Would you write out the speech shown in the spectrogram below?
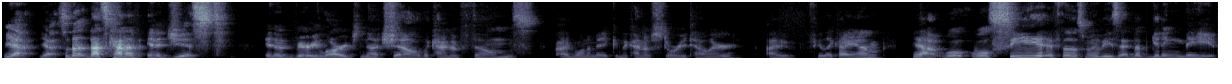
yeah yeah. So that, that's kind of in a gist in a very large nutshell the kind of films i'd want to make and the kind of storyteller i feel like i am. Yeah we'll we'll see if those movies end up getting made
